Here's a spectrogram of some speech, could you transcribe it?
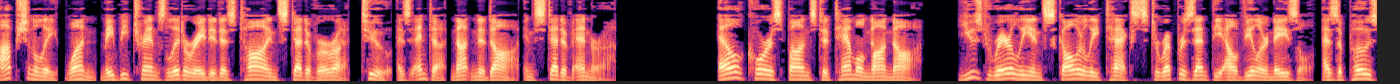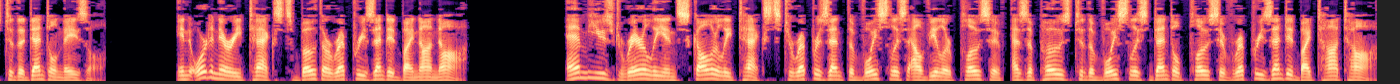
Optionally, 1 may be transliterated as ta instead of ura, 2 as enta not nada instead of enra. L corresponds to Tamil na na, Used rarely in scholarly texts to represent the alveolar nasal, as opposed to the dental nasal. In ordinary texts both are represented by na-na. M used rarely in scholarly texts to represent the voiceless alveolar plosive, as opposed to the voiceless dental plosive represented by ta-ta.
